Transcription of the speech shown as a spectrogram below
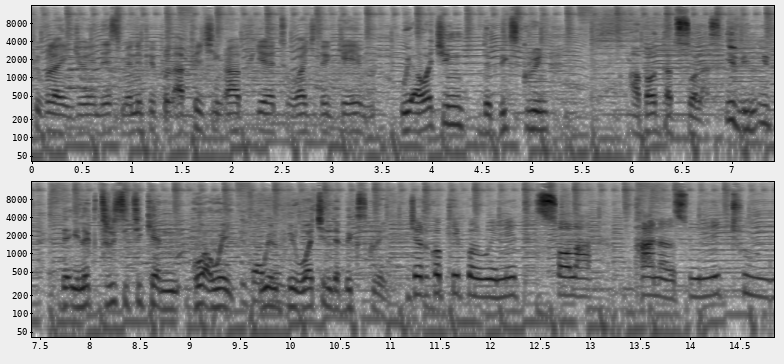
people are enjoying this. Many people are pitching up here to watch the game. We are watching the big screen about that solar. Even if the electricity can go away, we'll be watching the big screen. Jericho people, we need solar panels. We need to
